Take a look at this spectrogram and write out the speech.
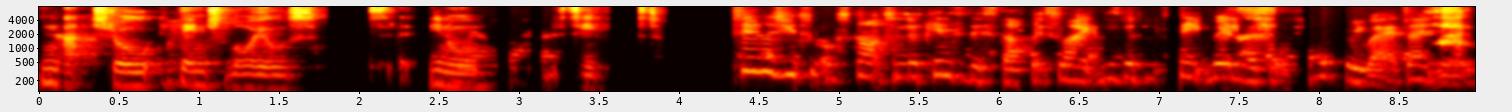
natural essential oils. You know, yeah. safe as soon as you sort of start to look into this stuff, it's like you just see realise it's everywhere, don't you?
